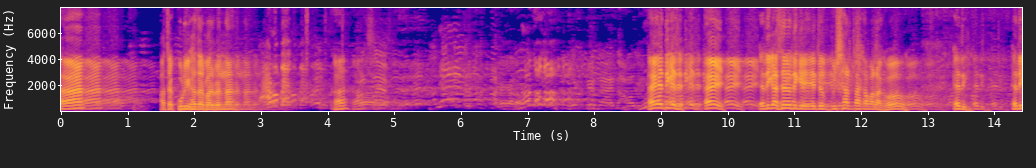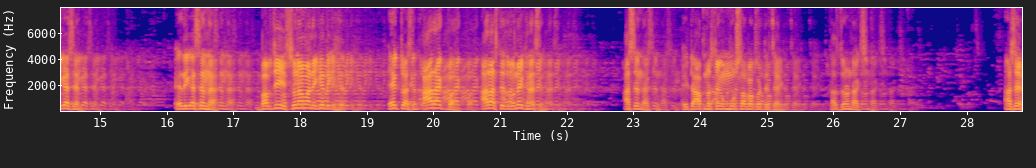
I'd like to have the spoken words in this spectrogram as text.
হ্যাঁ? আচ্ছা কুড়ি হাজার পারবেন না? হ্যাঁ? এদিকে এই, এদিকে আছেন এদিকে, এই তো বিশাল টাকা এদিকে এদিকে আছেন এদিকে আছেন না। বাবজি শোনা মানে এদিকে আসেন। একটু আসেন, আর একবার, আর আসতে দেবো না, এখানে আসেন। আসেন না। এটা আপনার সঙ্গে মুসাফা করতে চাই, তার জন্য ডাকছি। আসেন।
